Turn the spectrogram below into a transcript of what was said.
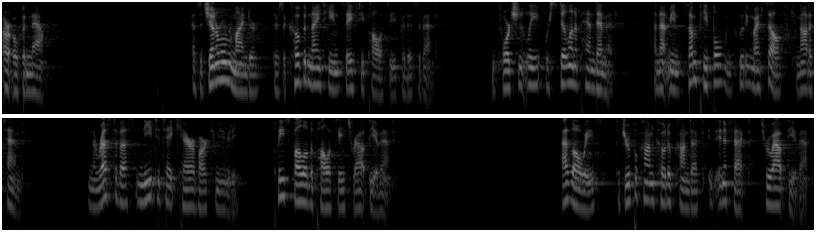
are open now. As a general reminder, there's a COVID-19 safety policy for this event. Unfortunately, we're still in a pandemic, and that means some people, including myself, cannot attend. And the rest of us need to take care of our community. Please follow the policy throughout the event. As always, the DrupalCon Code of Conduct is in effect throughout the event.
